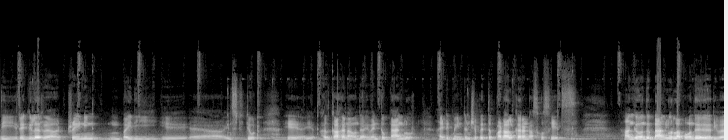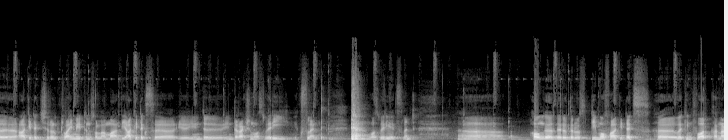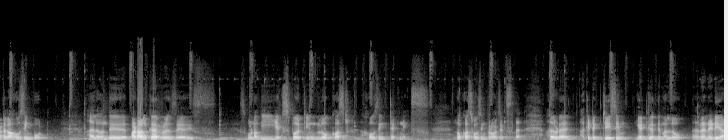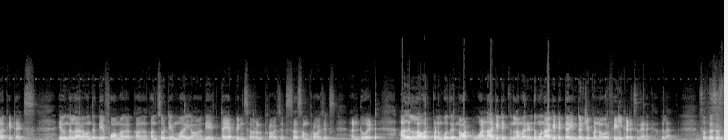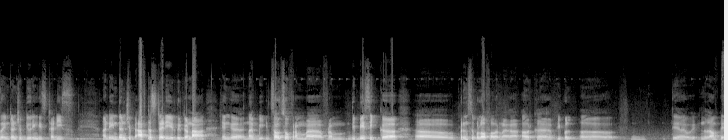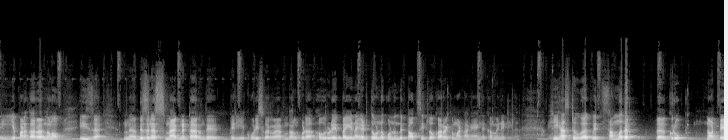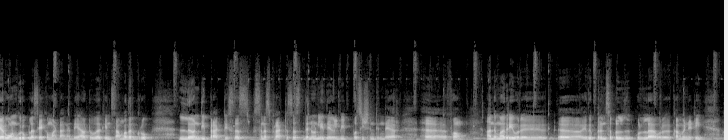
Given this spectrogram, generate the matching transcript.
the regular training by the institute அதுக்காக நான் வந்து I went to Bangalore I did my internship with Padalkar and associates அங்கே வந்து பெங்களூரில் அப்போ வந்து தி ஆர்கிடெக்சரல் கிளைமேட்னு சொல்லாமல் the architects into interaction was very excellent was very excellent அவங்க there there was team of architects working for Karnataka housing board அதில் வந்து Padalkar is one of the expert in low cost housing techniques low. Cost housing ப்ராஜெக்ட்ஸில் அதோட architect Jaisim Edgar D'Mello Ranade architects இவங்க எல்லாரும் வந்து they form a consortium மாதிரி they type in several projects some projects and do it அதெல்லாம் work பண்ணும்போது not one architect இல்லாமல் ரெண்டு மூணு ஆர்கிடெக்டை இன்டர்ன்ஷிப் பண்ண ஒரு ஃபீல் கிடைச்சிது எனக்கு அதில். So this is the internship during the studies and internship after study எடுத்துக்கிட்டோன்னா எங்கள் நான் it's also from from the basic principle of our our people என்னதான் பெரிய பணக்காரராக இருந்தாலும் இஸ் பிஸ்னஸ் மேக்னட்டாக இருந்து பெரிய கோடீஸ்வரராக இருந்தால் கூட அவருடைய பையனை எடுத்த உடனே கொண்டு வந்து டாப் சீட்டில் உட்கார வைக்க மாட்டாங்க எங்கள் கம்யூனிட்டியில் he has to work with some other group not their own குரூப்பில் சேர்க்க மாட்டாங்க. They have to work in some other group learn the practices business practices then only they will be positioned in their firm அந்த மாதிரி ஒரு இது principal உள்ள ஒரு community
